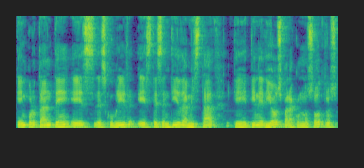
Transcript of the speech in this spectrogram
Qué importante es descubrir este sentido de amistad que tiene Dios para con nosotros,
